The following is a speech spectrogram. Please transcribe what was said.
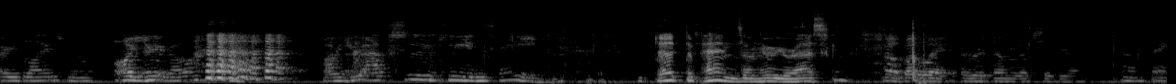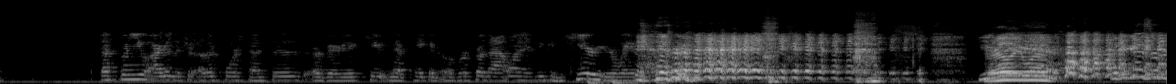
Are you blind? No. Are There you you go. are you absolutely insane? That depends on who you're asking. Oh, by the way, I wrote down what episode you're on. Oh, thanks. That's when you argue that your other four senses are very acute and have taken over for that one, and you can hear your way back. Really, when- Have you guys ever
